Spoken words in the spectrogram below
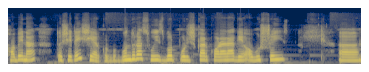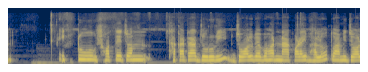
হবে না, তো সেটাই শেয়ার করব। বন্ধুরা, সুইচ বোর্ড পরিষ্কার করার আগে অবশ্যই একটু সচেতন থাকাটা জরুরি। জল ব্যবহার না করাই ভালো, তো আমি জল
